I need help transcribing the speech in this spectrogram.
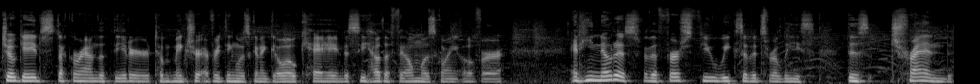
Joe Gage stuck around the theater to make sure everything was going to go okay and to see how the film was going over. And he noticed for the first few weeks of its release this trend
